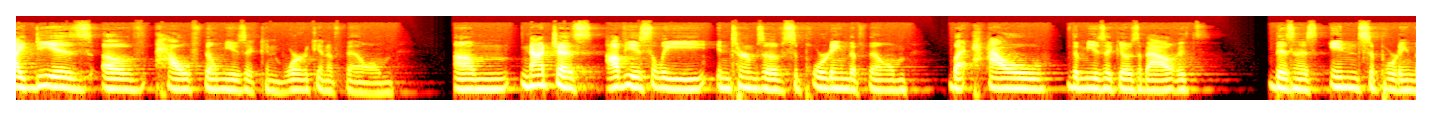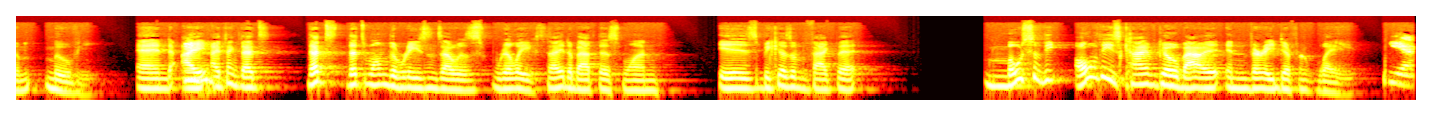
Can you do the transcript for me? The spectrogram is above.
ideas of how film music can work in a film um, not just obviously in terms of supporting the film, but how the music goes about its business in supporting the movie. And mm-hmm. I, I think that's that's that's one of the reasons I was really excited about this one is because of the fact that most of the all of these kind of go about it in very different ways. Yeah.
